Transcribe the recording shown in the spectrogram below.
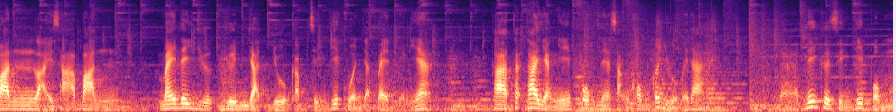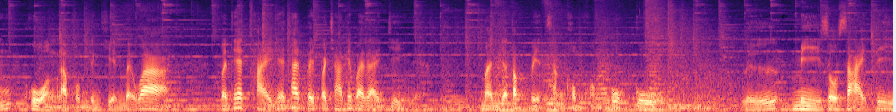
บันหลายสาบันไม่ได้ยืนหยัดอยู่กับสิ่งที่ควรจะเป็นอย่างเงี้ยถ้าถ้าอย่างนี้ปุ๊บเนี่ยสังคมก็อยู่ไม่ได้นะนี่คือสิ่งที่ผมห่วงและผมถึงเขียนไปว่าประเทศไทยเนี่ยถ้าเป็นประชาธิปไตยจริงเนี่ยมันจะต้องเปลี่ยนสังคมของพวกกู หรือมีโซซ i ตี้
